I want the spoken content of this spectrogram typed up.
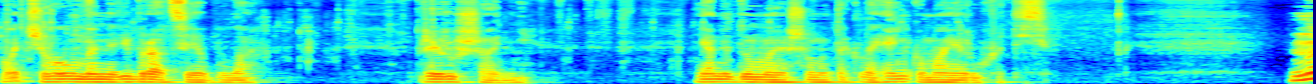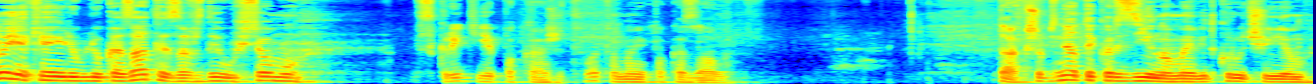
От чого у мене вібрація була при рушанні. Я не думаю, що воно так легенько має рухатись. Ну, як я і люблю казати, завжди у всьому вскриття покажуть. От воно і показало. Так, щоб зняти корзину, ми відкручуємо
